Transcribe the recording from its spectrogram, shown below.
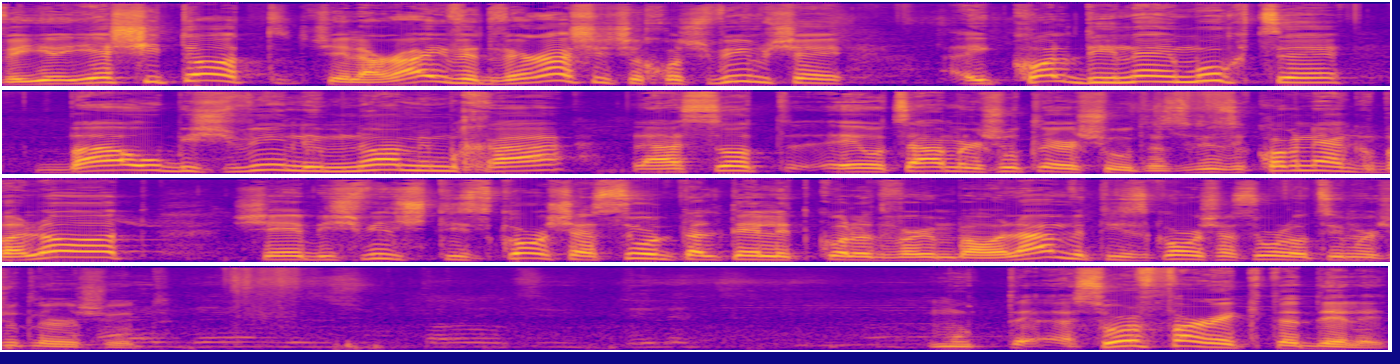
ויש שיטות של הרייבד ורש"י שחושבים שכל דיני מוקצה באו בשביל למנוע ממך לעשות אה, הוצאה מרשות לרשות. אז זה כל מיני הגבלות שבשביל שתזכור שאסור לטלטל את כל הדברים בעולם ותזכור שאסור להוציא מרשות לרשות. מות... אסור לפרק את הדלת.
